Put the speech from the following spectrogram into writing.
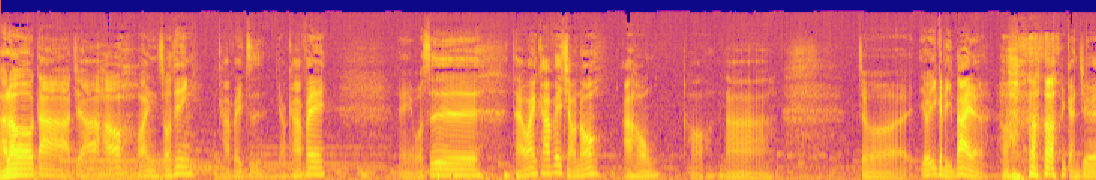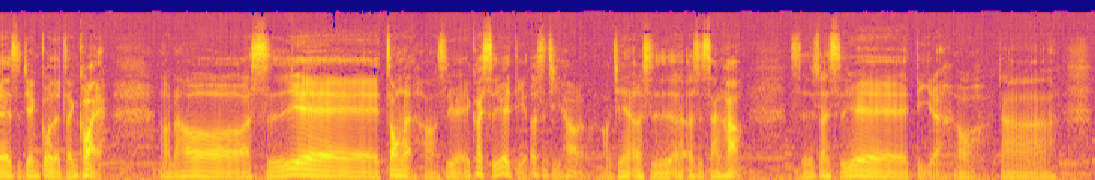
Hello，大家好，欢迎收听咖啡志聊咖啡。哎，我是台湾咖啡小农阿红。好，那就又一个礼拜了，感觉时间过得真快啊。好，然后十月中了，好，十月哎，快十月底，二十几号了。好，今天二十二十三号，是算十月底了哦。那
